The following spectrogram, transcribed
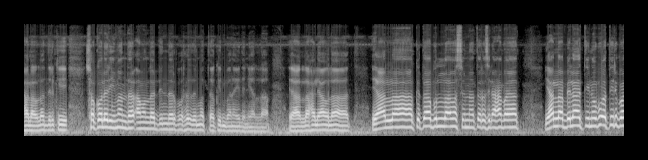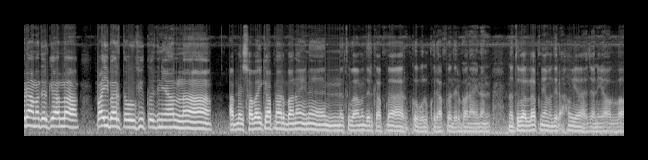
হাল আউলাদেরকে সকলের ইমানদার আমলদার, দিনদার পরহেদের মত্তাকিন বানাই দেন আল্লাহ। ইয়া আল্লাহ হালে আউলাদ ইয়া আল্লাহ, কিতাবুল্লাহ সুন্নাত রাসূল হাবায়াত। ইয়া আল্লাহ, বিলাতি নবুয়তির পরে আমাদেরকে আল্লাহ পাইবার তৌফিক করে দিন আল্লাহ। আপনি সবাইকে আপনার বানাই নেন, নতুবা আমাদেরকে আপনার কবুল করে আপনাদের বানাই নেন। নতুবা আল্লাহ আপনি আমাদের হইয়া জানি আল্লাহ।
